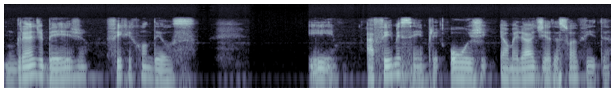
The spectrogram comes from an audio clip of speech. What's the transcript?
Um grande beijo, fique com Deus. E afirme sempre: hoje é o melhor dia da sua vida.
